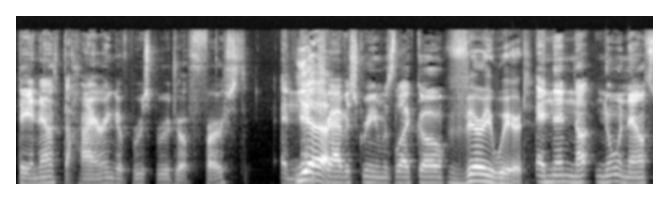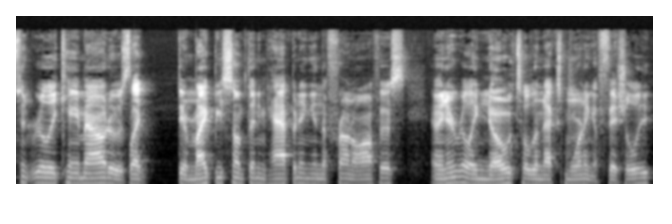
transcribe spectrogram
They announced the hiring of Bruce Boudreau first, and then Yeah. Travis Green was let go. Very weird. And then not, no announcement really came out. It was like there might be something happening in the front office, and we didn't really know till the next morning officially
